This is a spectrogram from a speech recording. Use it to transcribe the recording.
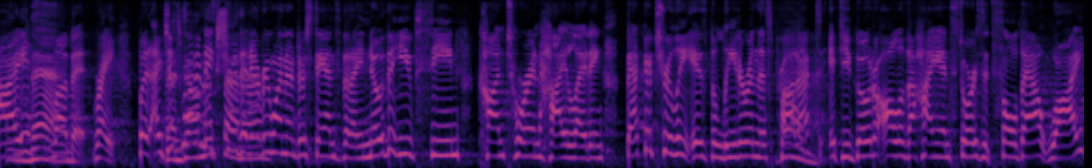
I love it. Right. But I just want to make sure that everyone understands that I know that you've seen contour and highlighting. Becca truly is the leader in this product. If you go to all of the high-end stores, it's sold out. Why?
